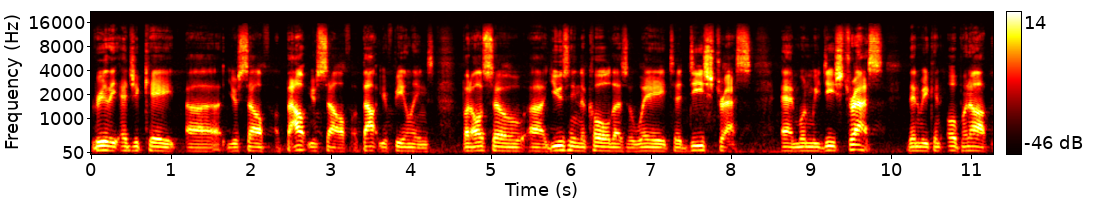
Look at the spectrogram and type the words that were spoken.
really educate uh, yourself about yourself, about your feelings, but also uh, using the cold as a way to de-stress. And when we de-stress, then we can open up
